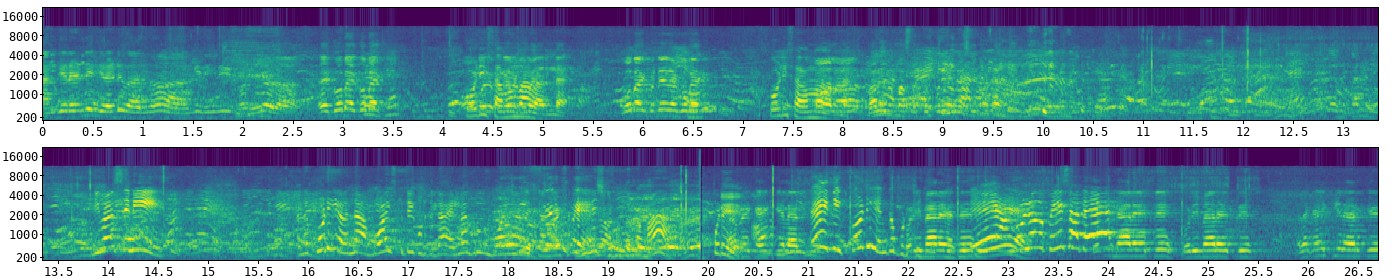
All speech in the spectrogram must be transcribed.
அங்கே ரெண்டு இங்கே ரெண்டு வரணும். அங்கே back. கொடி சமமா வரல. Back. கொடி சமமா வரல. நிவாசினி அந்த கொடியை வந்து பாய்ஸ் கிட்டே கொடுத்துட்டா எல்லா குரூப் பாயா இருக்காங்க. கொடுத்துடலாமா? கை. ஏய் நீ கொடி எங்க பிடிச்சி மேலே ஏத்து ஏய் அங்க பேசாதே. கொடி மேலே ஏத்து கொடி மேலே ஏத்து. எல்லாம் கை கீழே இருக்கு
